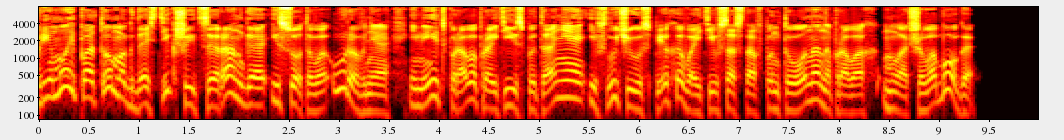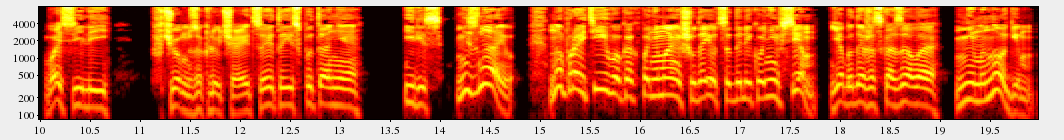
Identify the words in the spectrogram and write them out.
Прямой потомок, достигший С-ранга и сотого уровня, имеет право пройти испытание и в случае успеха войти в состав пантеона на правах младшего бога. Василий, в чем заключается это испытание? Ирис, не знаю, но пройти его, как понимаешь, удается далеко не всем, я бы даже сказала, немногим.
